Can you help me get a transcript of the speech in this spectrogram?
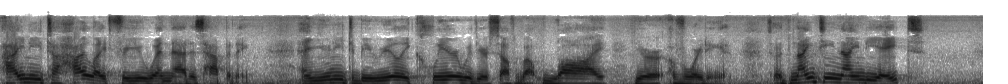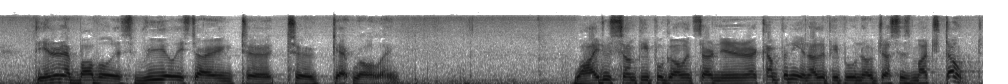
I need to highlight for you when that is happening. And you need to be really clear with yourself about why you're avoiding it. So it's 1998. The internet bubble is really starting to, to get rolling. Why do some people go and start an internet company and other people who know just as much don't?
